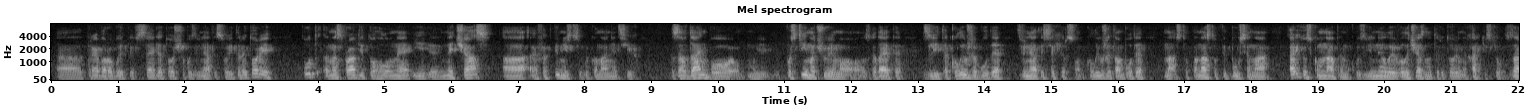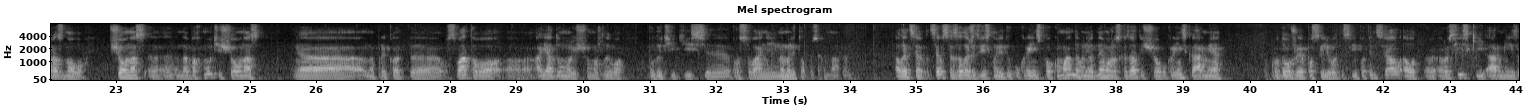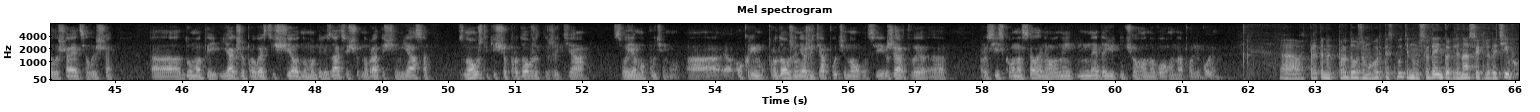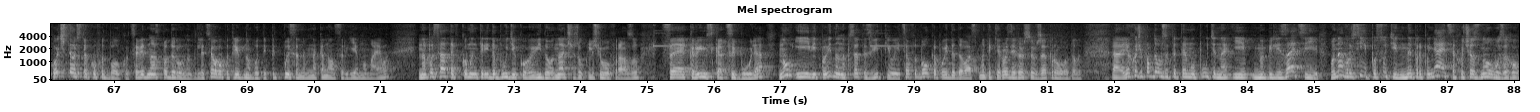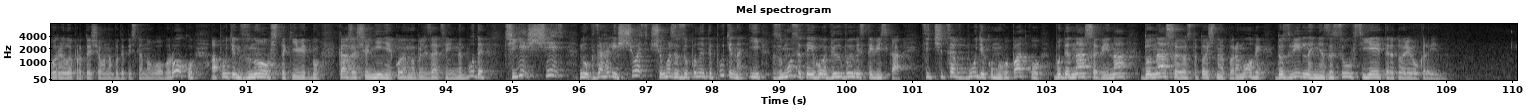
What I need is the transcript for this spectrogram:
е, треба робити все для того, щоб звільняти свої території. Тут насправді то головне і е, не час, а ефективність виконання цих завдань. Бо ми постійно чуємо, згадайте з літа, коли вже буде звільнятися Херсон, коли вже там буде наступ. А наступ відбувся на Харківському напрямку, звільнили величезну територію на Харківській області. Зараз знову що у нас е, е, на Бахмуті, що у нас, е, наприклад, е, Сватово. А я думаю, що можливо будуть якісь просування і на Мелітопольському напрямку. Але це, це все залежить, звісно, від українського командування. Одне можу сказати, що українська армія продовжує посилювати свій потенціал. А от російській армії залишається лише е, думати, як же провести ще одну мобілізацію, щоб набрати ще м'яса, знову ж таки, щоб продовжити життя своєму Путіну. А е, окрім продовження життя Путіну, оці жертви е, російського населення вони не дають нічого нового на полі бою. Е, Перед тим як продовжимо говорити з Путіним, швиденько для наших глядачів. Хочете ось таку футболку? Це від нас подарунок. Для цього потрібно бути підписаним на канал Сергія Мамаєва, написати в коментарі до будь-якого відео на чужу ключову фразу. Це кримська цибуля. Ну і відповідно написати звідки ви. І ця футболка поїде до вас. Ми такі розіграші вже проводили. Е, Я хочу продовжити тему Путіна і мобілізації. Вона в Росії по суті не припиняється, хоча знову заговорили про те, що вона буде після нового року. А Путін знову ж таки відмов каже, що ні, ніякої мобілізації не буде. Чи є щось, ну взагалі щось, що може зупинити Путіна і змусити його вивести війська? Ці чи це в будь-якому випадку буде наша війна до нашої остаточної перемоги, до звільнення ЗСУ всієї території України?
